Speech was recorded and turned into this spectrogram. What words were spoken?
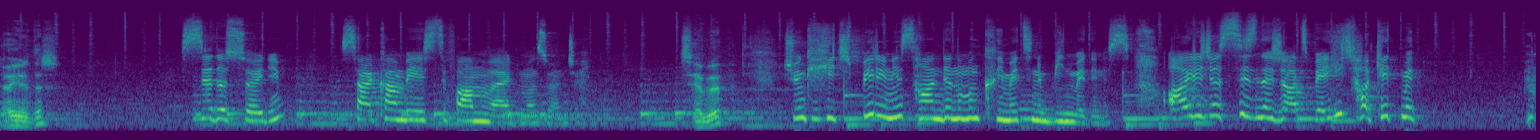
Hayırdır? Size de söyleyeyim. Serkan Bey'e istifamı verdim az önce. Sebep? Çünkü hiçbiriniz Hande Hanım'ın kıymetini bilmediniz. Ayrıca siz Necat Bey hiç hak etme...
